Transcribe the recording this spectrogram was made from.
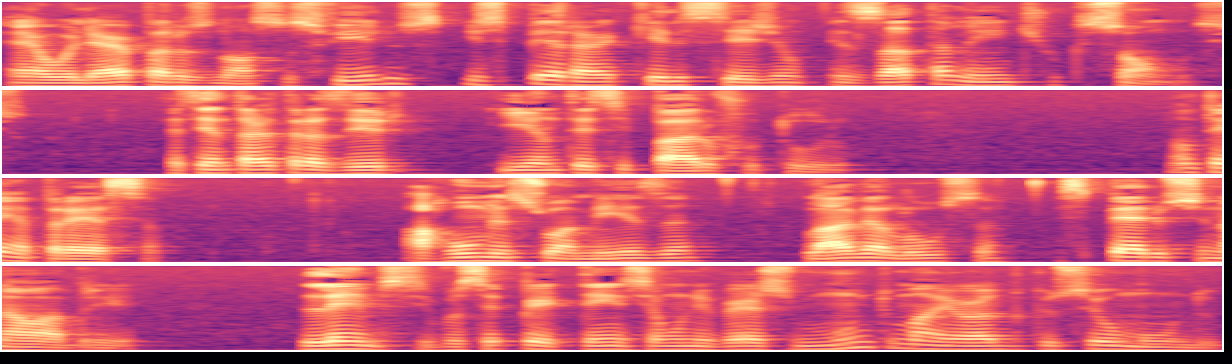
é olhar para os nossos filhos e esperar que eles sejam exatamente o que somos. É tentar trazer e antecipar o futuro. Não tenha pressa. Arrume a sua mesa, lave a louça, espere o sinal abrir. Lembre-se, você pertence a um universo muito maior do que o seu mundo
